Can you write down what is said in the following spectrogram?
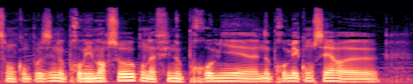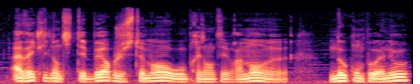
quand on composait nos premiers morceaux, qu'on a fait nos premiers, euh, nos premiers concerts euh, avec l'identité Burp justement, où on présentait vraiment euh, nos compos à nous.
